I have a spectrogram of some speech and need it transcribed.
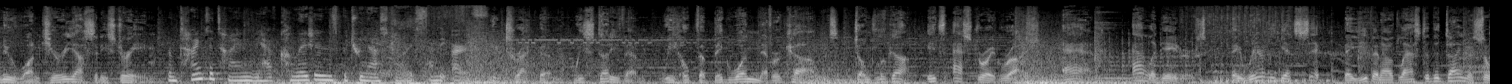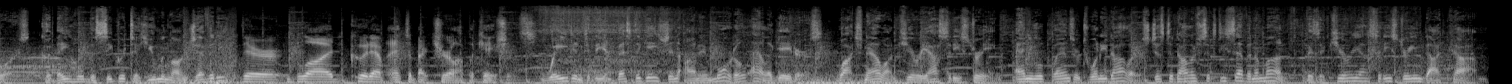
New on Curiosity Stream. From time to time, we have collisions between asteroids and the Earth. We track them, we study them, we hope the big one never comes. Don't look up, it's Asteroid Rush. And alligators. They rarely get sick. They even outlasted the dinosaurs. Could they hold the secret to human longevity? Their blood could have antibacterial applications. Wade into the investigation on immortal alligators. Watch now on Curiosity Stream. Annual plans are $20, just $1.67 a month. Visit curiositystream.com.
